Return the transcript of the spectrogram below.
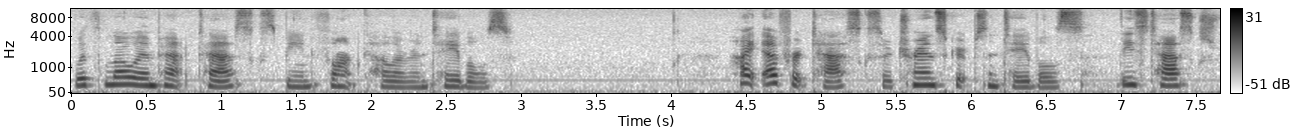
with low impact tasks being font color and tables. High effort tasks are transcripts and tables. These tasks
